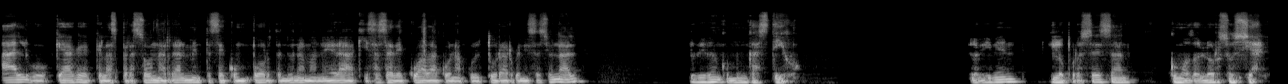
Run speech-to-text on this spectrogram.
algo que haga que las personas realmente se comporten de una manera quizás adecuada con la cultura organizacional, lo viven como un castigo. Lo viven y lo procesan como dolor social.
